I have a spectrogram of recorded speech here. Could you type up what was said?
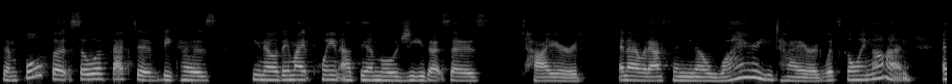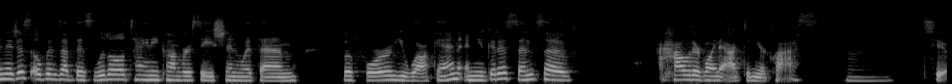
simple, but so effective because, you know, they might point at the emoji that says tired. And I would ask them, you know, why are you tired? What's going on? And it just opens up this little tiny conversation with them before you walk in, and you get a sense of how they're going to act in your class Hmm. Too.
